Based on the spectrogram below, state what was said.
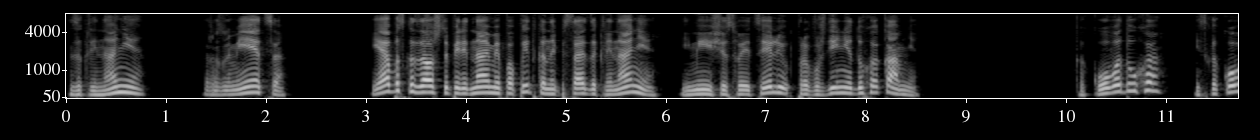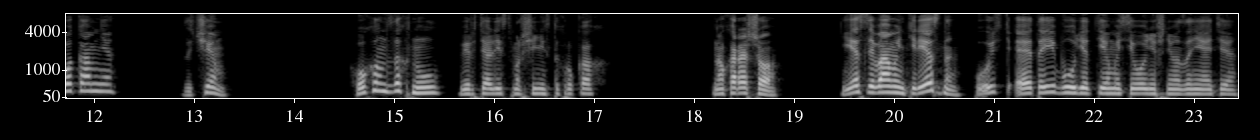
Заклинание? Разумеется. Я бы сказал, что перед нами попытка написать заклинание, имеющее своей целью пробуждение духа камня. Какого духа? Из какого камня? Зачем? Хохланд вздохнул, вертя лист в морщинистых руках. Ну хорошо. Если вам интересно, пусть это и будет темой сегодняшнего занятия.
